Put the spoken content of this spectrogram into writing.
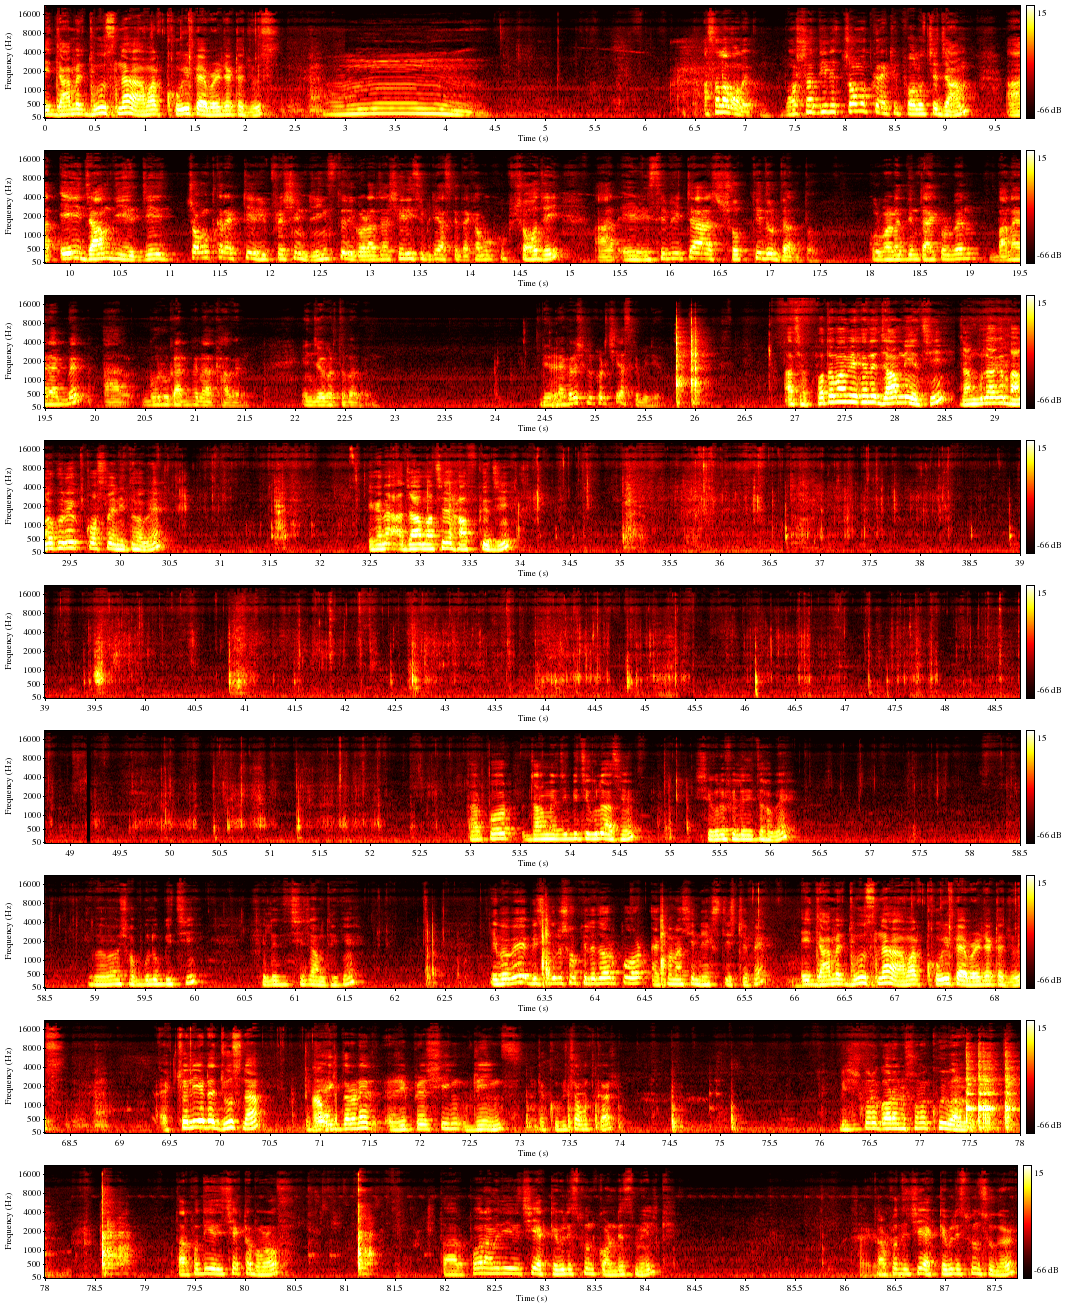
এই জামের জুস না আমার খুবই ফেভারিট একটা জুস আসসালামু আলাইকুম। বর্ষার দিনে চমৎকার একটি ফল হচ্ছে জাম। আর এই জাম দিয়ে যে চমৎকার একটি রিফ্রেশিং ড্রিঙ্কস তৈরি করা যায়, সেই রেসিপিটি আজকে দেখাবো খুব সহজেই। আর এই রেসিপিটা সত্যি দুর্দান্ত। কোরবানের দিন ট্রাই করবেন, বানায় রাখবেন, আর গরু কাটবেন আর খাবেন। এনজয় করতে পারবেন। না করে শুরু করছি আজকে ভিডিও আচ্ছা প্রথমে আমি এখানে জাম নিয়েছি। জামগুলো আগে ভালো করে কষলায় নিতে হবে। এখানে জাম আছে হাফ কেজি। তারপর জামের যে বিচিগুলো আছে, সেগুলো ফেলে দিতে হবে। এভাবে আমি সবগুলো বিচি ফেলে দিচ্ছি জাম থেকে। এভাবে বিচিগুলো সব ফেলে দেওয়ার পর এখন আসি নেক্সট স্টেপে এই জামের জুস না আমার খুবই ফেভারিট একটা জুস অ্যাকচুয়ালি এটা জুস না এটা এক ধরনের রিফ্রেশিং ড্রিঙ্কস এটা খুবই চমৎকার। বিশেষ করে গরমের সময় খুবই ভালো লাগে। তারপর দিয়ে দিচ্ছি একটা বরফ। তারপর আমি দিয়ে দিচ্ছি এক টেবিল স্পুন কন্ডেন্স মিল্ক তারপর দিচ্ছি এক টেবিল স্পুন সুগার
